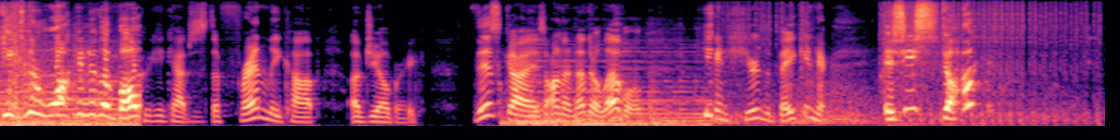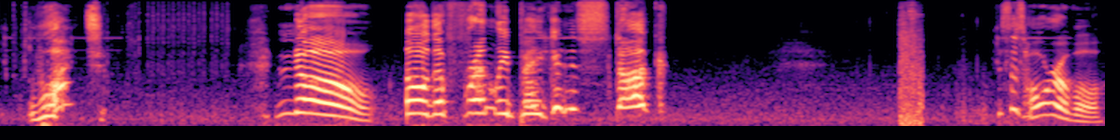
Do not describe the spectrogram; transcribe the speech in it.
He can walk into the vault. Cookie Caps is the friendly cop of Jailbreak. This guy is on another level. He can hear the bacon here. Is he stuck? What? No! Oh, the friendly bacon is stuck! This is horrible.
